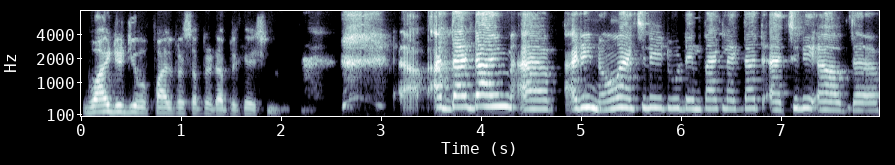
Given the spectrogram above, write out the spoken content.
Why did you file for separate application? uh, at that time uh, i didn't know actually it would impact like that actually uh, the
